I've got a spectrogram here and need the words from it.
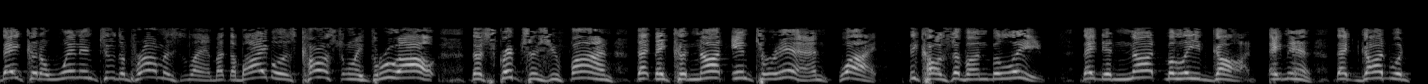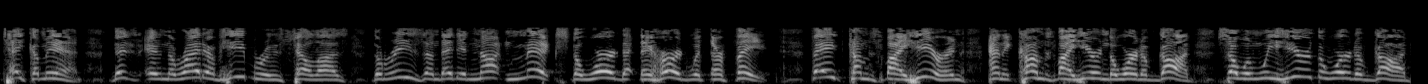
They could have went into the promised land, but the Bible is constantly throughout the scriptures you find that they could not enter in. Why? Because of unbelief. They did not believe God. Amen. That God would take them in. This, and the writer of Hebrews tell us the reason they did not mix the word that they heard with their faith. Faith comes by hearing, and it comes by hearing the Word of God. So when we hear the Word of God,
